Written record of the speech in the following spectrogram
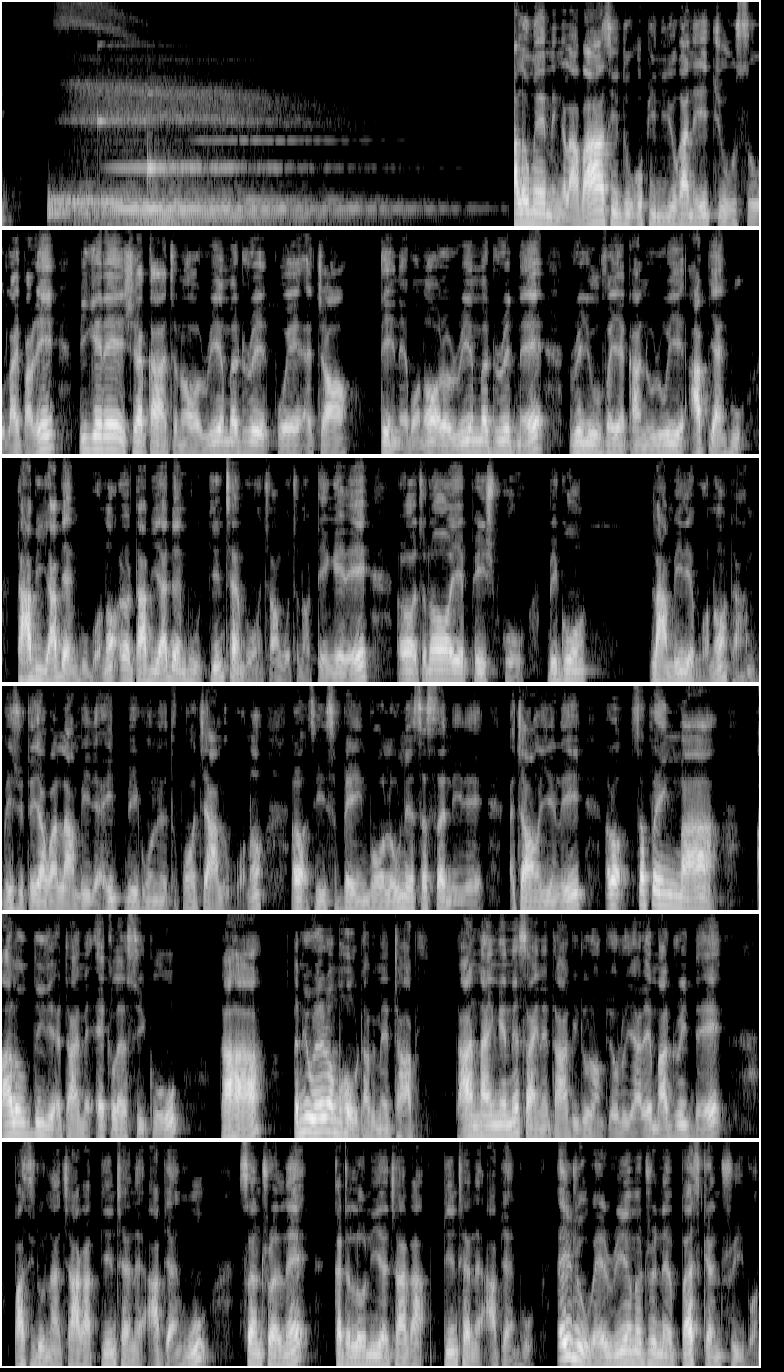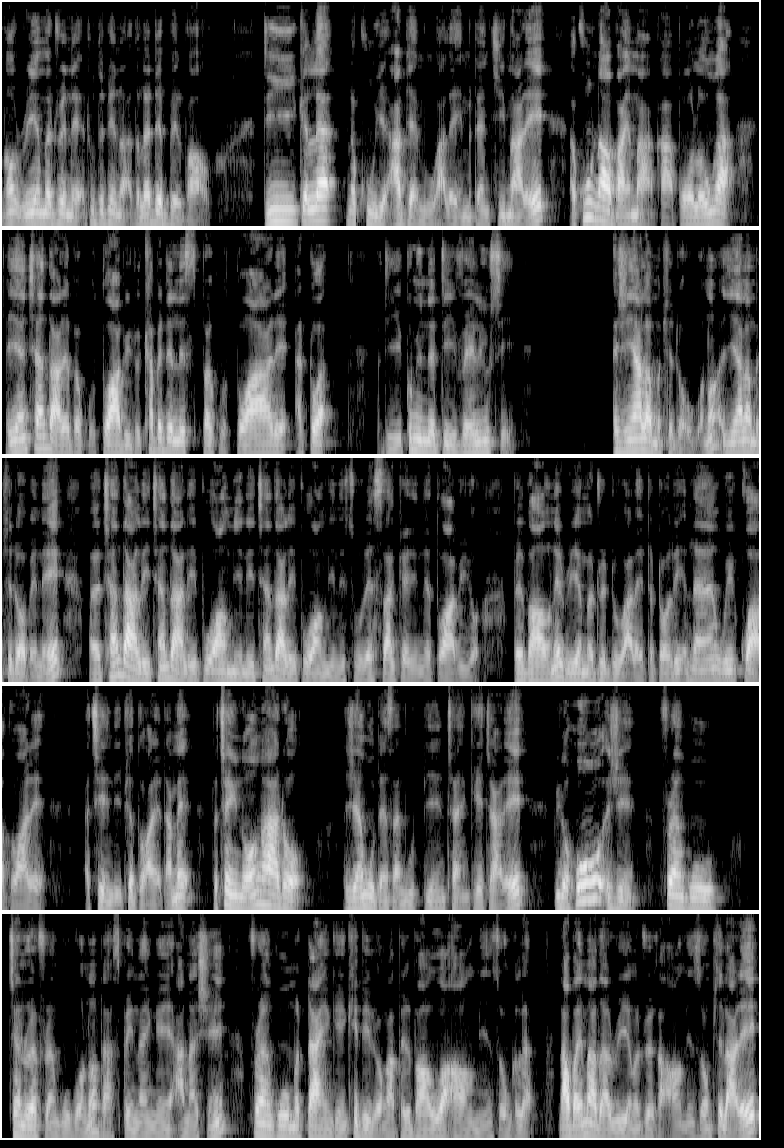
အားလုံးပဲမင်္ဂလာပါစီတူ opinion ကနေကြိုဆိုလိုက်ပါတယ်ပြီးခဲ့တဲ့ရက်ကကျွန်တော် Real Madrid ပွဲအကြောင်းတင်တယ်ပေါ့နော်အဲ့တော့ Real Madrid နဲ့ Rayo Vallecano တို့ရဲ့အားပြိုင်မှုဒါဘီအားပြိုင်မှုပေါ့နော်အဲ့တော့ဒါဘီအားပြိုင်မှုပြင်းထန်ပုံအကြောင်းကိုကျွန်တော်တင်ခဲ့တယ်အဲ့တော့ကျွန်တော်ရဲ့ page ကိုဘေကွန်လာမိတယ်ပေါ့နော်ဒါမိတ်ဆွေတယောက်ကလာမိတယ်အဲ့မေကွန်းလေးသဘောကျလို့ပေါ့နော်အဲ့တော့ဒီစပိန်ဘောလုံးနဲ့ဆက်ဆက်နေတဲ့အကြောင်းအရင်လေးအဲ့တော့စပိန်မှာအားလုံးသိတဲ့အတိုင်းပဲ El Clasico ဒါဟာတမျိုးလည်းတော့မဟုတ်ဒါပေမဲ့ဒါဘီ ဒါနိုင်ငံနဲ့ဆိုင်တဲ့ဒါဘီလို့တော့ပြောလို့ရတယ်မာဒရစ်နဲ့ဘာစီလိုနာဂျာကပြင်းထန်တဲ့အားပြိုင်မှု Central နဲ့ကက်တလိုနီးယားဂျာကပြင်းထန်တဲ့အားပြိုင်မှုအဲ့လိုပဲ Real Madrid နဲ့ Basque Country ပေါ့နော် Real Madrid နဲ့အထူးသဖြင့်တော့ Athletic Bilbao ဒီကလပ်နှစ်ခုရဲ့အားပြိုင်မှုကလည်းအင်မတန်ကြီးမားတယ်အခုနောက်ပိုင်းမှာကဘောလုံးကအရန်ချမ်းသာတဲ့ဘက်ကိုသွားပြီးတော့ capitalist ဘက်ကိုသွားတဲ့အတွက်ဒီ community values တွေ အရင်ကလောက်မဖြစ်တော့ဘူးပေါ့နော်အရင်ကလောက်မဖြစ်တော့ဘဲနဲ့ချမ်းသာလေးချမ်းသာလေးပူအောင်မြင်နေချမ်းသာလေးပူအောင်မြင်နေဆိုတဲ့ circle တွေနဲ့သွားပြီးတော့ Bilbao နဲ့ Real Madrid တို့ကလည်းတော်တော်လေးအလန်းဝေးကွာသွားတဲ့အခြေအနေဖြစ်သွားတယ်ဒါပေမဲ့တစ်ချိန်လုံးကတော့အရန်ကိုပြန်ဆိုင်မှုပြင်းထန်ခဲ့ကြတယ်ပြီးတော့ဟိုးအရင် Franco General Franco ပေါ့နော်ဒါစပိန်နိုင်ငံရဲ့အာဏာရှင် Franco မတိုင်ခင်ခေတ်တွေတော့က Bilbao ကအောင်မြင်ဆုံးကလပ်နောက်ပိုင်းမှာဒါ Real Madrid ကအောင်မြင်ဆုံးဖြစ်လာတယ်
